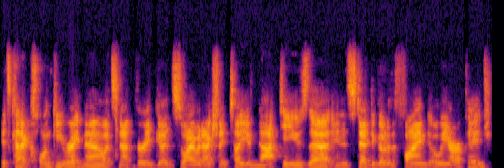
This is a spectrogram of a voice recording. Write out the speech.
It's kind of clunky right now. It's not very good, so I would actually tell you not to use that and instead to go to the Find OER page.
